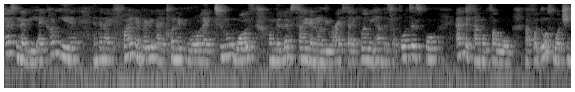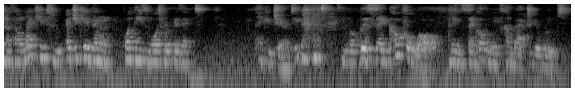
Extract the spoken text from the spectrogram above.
Personally, I come here and then I find a very iconic wall, like two walls on the left side and on the right side, where we have the supporters wall and the Sankofa wall. But for those watching us, I would like you to educate them on what these walls represent. Thank you, Charity. You're welcome. The Sankofa wall means Sankofa means come back to your roots.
